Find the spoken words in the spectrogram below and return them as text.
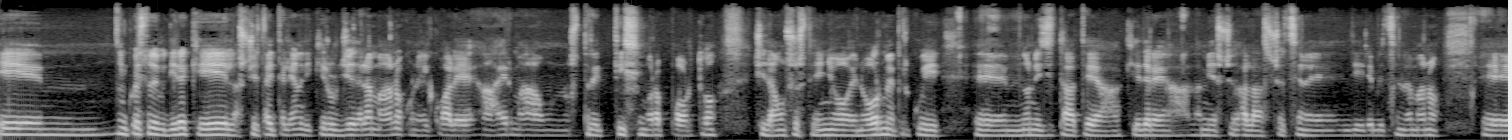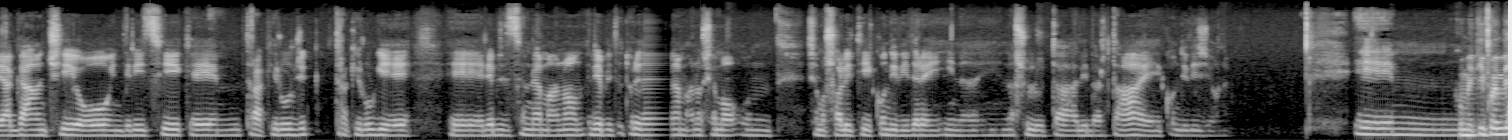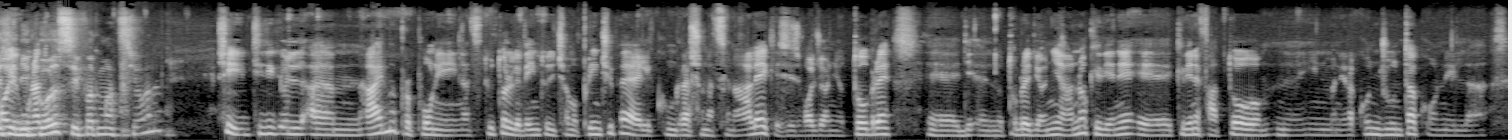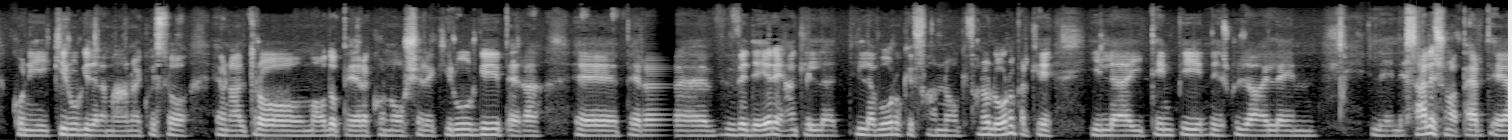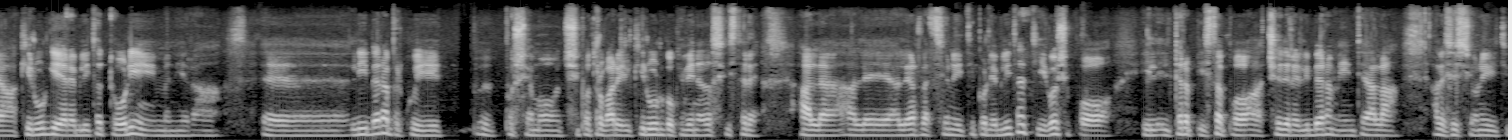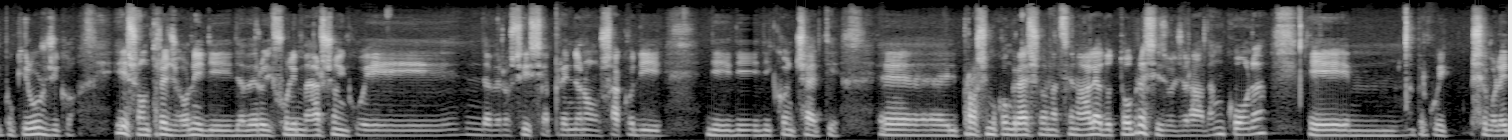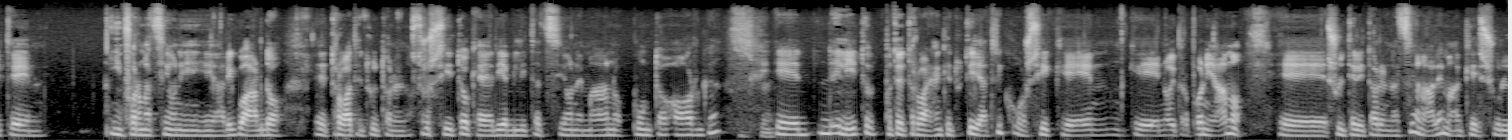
E mm, in questo devo dire che la Società Italiana di Chirurgia della Mano, con il quale AIRM ha uno strettissimo rapporto, ci dà un sostegno enorme, per cui eh, non esitate a chiedere alla mia, all'Associazione di Riabilitazione della Mano eh, agganci o indirizzi che tra chirurgi, tra chirurghi e, e riabilitazione della mano, riabilitatori della mano siamo, um, siamo soliti condividere in, in, assoluta libertà e condivisione. E, ehm, Come tipo invece di corsi, formazione? Sì, ti dico, il, um, AIRM propone innanzitutto l'evento diciamo, principe, è il congresso nazionale che si svolge ogni ottobre, eh, di, eh, l'ottobre di ogni anno, che viene, eh, che viene fatto in maniera congiunta con, il, con, i chirurghi della mano. E questo è un altro modo per conoscere i chirurghi, per, eh, per eh, vedere anche il, il lavoro che fanno, che fanno, loro perché i tempi, eh, scusa, le, le, le, sale sono aperte a chirurghi e riabilitatori in maniera eh, libera, per cui possiamo, si può trovare il chirurgo che viene ad assistere al, alle, alle, relazioni di tipo riabilitativo e può, il, il, terapista può accedere liberamente alla, alle sessioni di tipo chirurgico e sono tre giorni di, davvero di full immersion in cui davvero si, si apprendono un sacco di, di, di, di concetti. Eh, il prossimo congresso nazionale ad ottobre si svolgerà ad Ancona e mm, per cui se volete informazioni a riguardo eh, trovate tutto nel nostro sito che è riabilitazionemano.org okay. e, e, lì t- potete trovare anche tutti gli altri corsi che, che noi proponiamo eh, sul territorio nazionale ma anche sui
